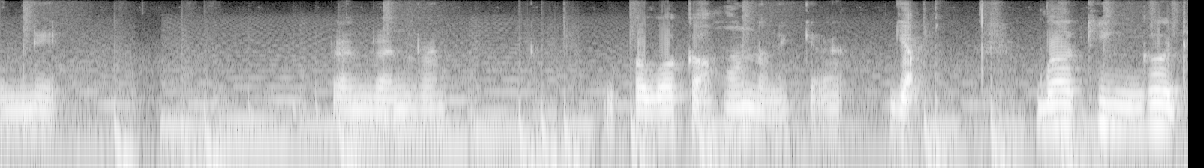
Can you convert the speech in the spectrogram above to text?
ஒன்னே ரன் ரன் ரன் இப்போ ஒர்க் ஆகும்னு நினைக்கிறேன். யப் ஒர்க்கிங் குட்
